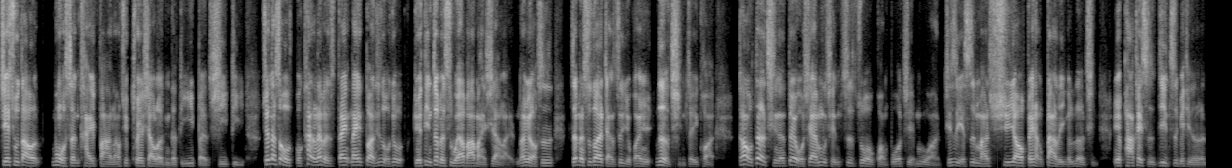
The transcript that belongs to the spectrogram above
接触到陌生开发，然后去推销了你的第一本 CD。所以那时候我我看了那本那那一段，其实我就决定这本书我要把它买下来。那位老师整本书都在讲是有关于热情这一块。刚好热情呢，对我现在目前制作广播节目啊，其实也是蛮需要非常大的一个热情，因为 Podcast 进自媒体的人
